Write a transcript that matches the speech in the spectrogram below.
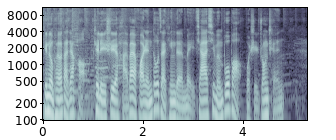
听众朋友，大家好，这里是海外华人都在听的每家新闻播报，我是庄晨。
